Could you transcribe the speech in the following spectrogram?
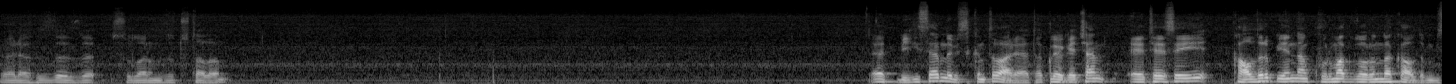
Böyle hızlı hızlı sularımızı tutalım. Evet bilgisayarımda bir sıkıntı var ya takılıyor. Geçen ETS'yi kaldırıp yeniden kurmak zorunda kaldım. Bir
